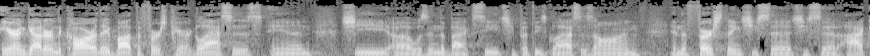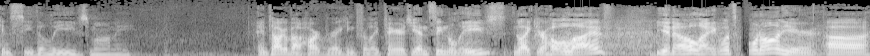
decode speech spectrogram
Erin got her in the car. They bought the first pair of glasses, and she uh, was in the back seat. She put these glasses on, and the first thing she said, she said, "I can see the leaves, mommy." And talk about heartbreaking for like parents. You hadn't seen the leaves like your whole life, you know, like what's going on here? Uh,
